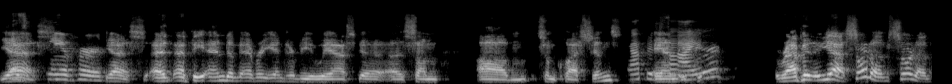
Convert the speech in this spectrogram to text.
Yes. you may have heard Yes. At, at the end of every interview, we ask uh, uh, some um, some questions. Rapid And- fire. Rapid, yeah, sort of, sort of.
